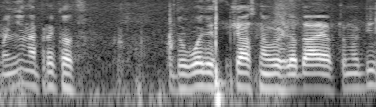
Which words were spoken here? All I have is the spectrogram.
Мені, наприклад, доволі сучасно виглядає автомобіль.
